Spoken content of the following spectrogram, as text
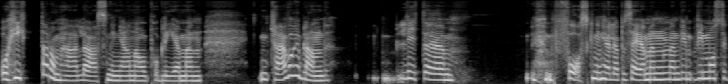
och hitta de här lösningarna och problemen kräver ibland lite forskning höll jag på att säga, men, men vi, vi, måste,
